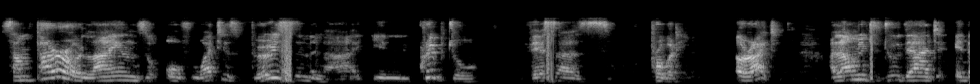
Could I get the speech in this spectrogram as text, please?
some parallel lines of what is very similar in crypto versus property. All right? Allow me to do that. And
